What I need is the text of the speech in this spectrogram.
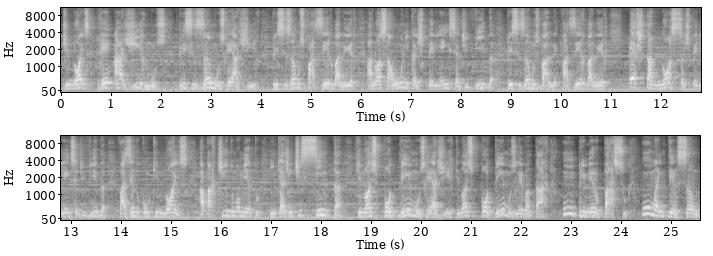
de nós reagirmos. Precisamos reagir, precisamos fazer valer a nossa única experiência de vida, precisamos valer, fazer valer esta nossa experiência de vida, fazendo com que nós, a partir do momento em que a gente sinta que nós podemos reagir, que nós podemos levantar um primeiro passo, uma intenção,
